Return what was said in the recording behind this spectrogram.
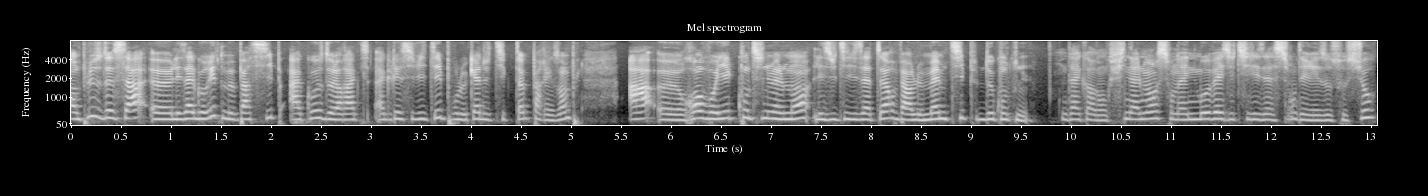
En plus de ça, euh, les algorithmes participent à cause de leur agressivité, pour le cas de TikTok par exemple, à euh, renvoyer continuellement les utilisateurs vers le même type de contenu. D'accord, donc finalement, si on a une mauvaise utilisation des réseaux sociaux,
